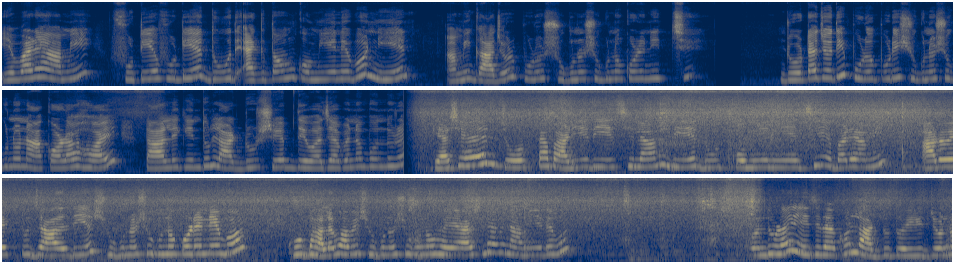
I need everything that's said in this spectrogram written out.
এবারে আমি ফুটিয়ে ফুটিয়ে দুধ একদম কমিয়ে নেব, নিয়ে আমি গাজর পুরো শুকনো শুকনো করে নিচ্ছি। ডোটা যদি পুরোপুরি শুকনো শুকনো না করা হয়, তাহলে কিন্তু লাড্ডুর শেপ দেওয়া যাবে না বন্ধুরা। গ্যাসের জোরটা বাড়িয়ে দিয়েছিলাম, দিয়ে দুধ কমিয়ে নিয়েছি। এবারে আমি আরও একটু জাল দিয়ে শুকনো শুকনো করে নেব। খুব ভালোভাবে শুকনো শুকনো হয়ে আসলে আমি নামিয়ে দেব। বন্ধুরা, এই যে দেখো, লাড্ডু তৈরির জন্য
